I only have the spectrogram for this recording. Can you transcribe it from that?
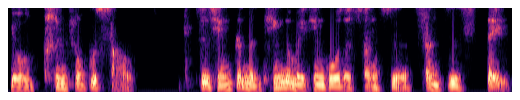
有听说不少之前根本听都没听过的城市，甚至 state，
